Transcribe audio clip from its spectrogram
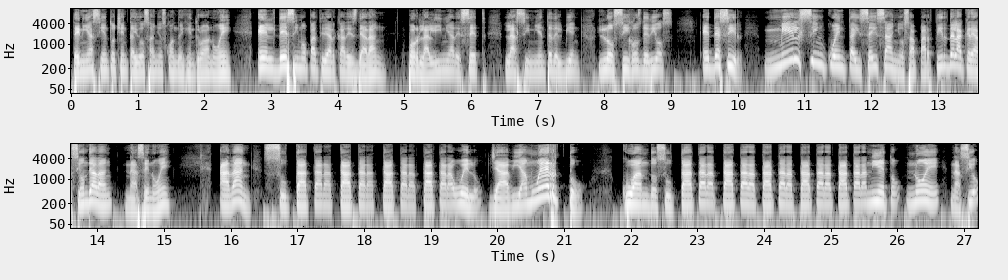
tenía 182 años cuando engendró a Noé, el décimo patriarca desde Adán, por la línea de Set, la simiente del bien, los hijos de Dios. Es decir, 1056 años a partir de la creación de Adán, nace Noé. Adán, su tatara, tatara, tatara, tatara abuelo, ya había muerto cuando su tatara, tatara, tatara, tatara, tatara nieto, Noé, nació.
